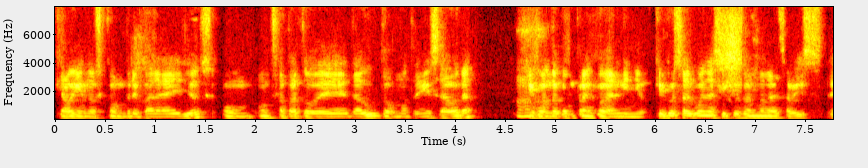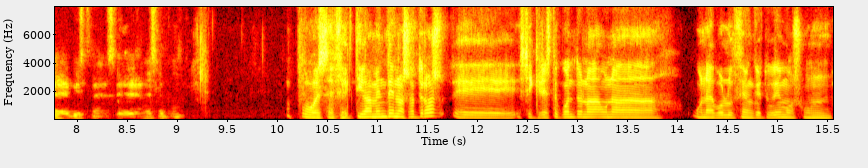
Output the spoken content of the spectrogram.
que alguien nos compre para ellos un, un zapato de, adulto como tenéis ahora que cuando compran con el niño. ¿Qué cosas buenas y cosas malas habéis eh, visto en ese, en ese, punto? Pues efectivamente nosotros, eh, si quieres te cuento una, una, una evolución que tuvimos, un,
